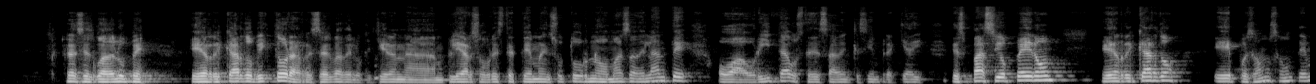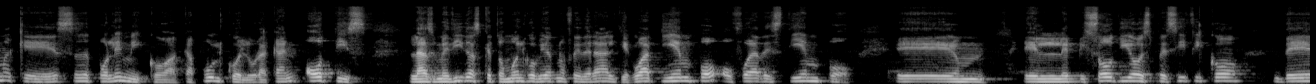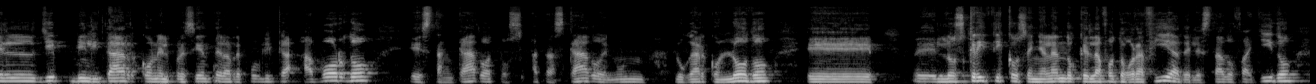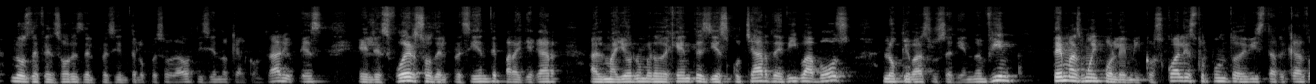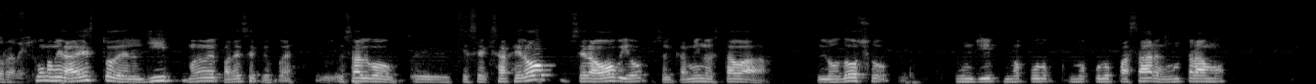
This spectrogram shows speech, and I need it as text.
Gracias, Guadalupe. Eh, Ricardo, Víctor, a reserva de lo que quieran ampliar sobre este tema en su turno o más adelante o ahorita, ustedes saben que siempre aquí hay espacio, pero eh, Ricardo, eh, pues vamos a un tema que es eh, polémico, Acapulco, el huracán Otis, las medidas que tomó el gobierno federal, ¿llegó a tiempo o fue a destiempo? Eh, el episodio específico del jeep militar con el presidente de la República a bordo, estancado, atascado en un lugar con lodo. eh, eh, los críticos señalando que es la fotografía del Estado fallido, los defensores del presidente López Obrador diciendo que al contrario, que es el esfuerzo del presidente para llegar al mayor número de gentes y escuchar de viva voz lo que va sucediendo. En fin, temas muy polémicos. ¿Cuál es tu punto de vista, Ricardo Ravelo? Bueno, mira, esto del Jeep me parece que es algo eh, que se exageró, era obvio, pues el camino estaba lodoso, un Jeep no pudo, no pudo pasar en un tramo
